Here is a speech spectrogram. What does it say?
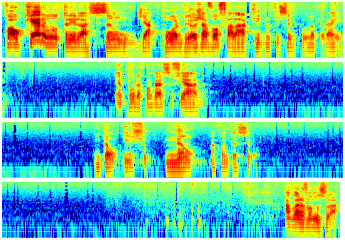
Qualquer outra ilação de acordo, eu já vou falar aqui do que circula por aí, é pura conversa fiada. Então, isso não aconteceu. Agora vamos lá.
